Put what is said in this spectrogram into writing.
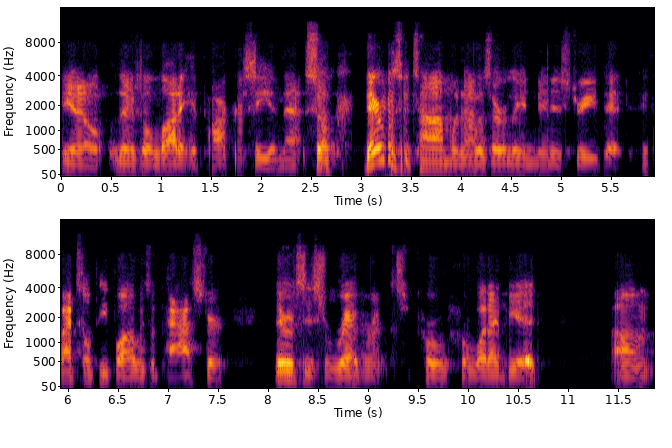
you know, there's a lot of hypocrisy in that. So there was a time when I was early in ministry that if I told people I was a pastor, there was this reverence for, for what I did. Um,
